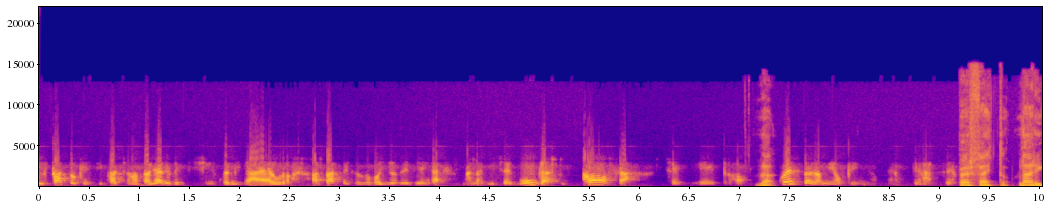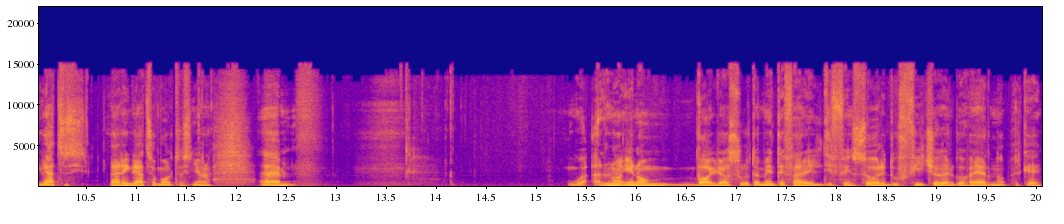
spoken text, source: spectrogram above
il, fatto che si facciano pagare 25 mila euro, a parte che lo voglio vedere, ma la dice lunga su cosa c'è dietro. La... Questa è la mia opinione. Grazie. Perfetto, la ringrazio, la ringrazio molto signora. Um, io non voglio assolutamente fare il difensore d'ufficio del governo perché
